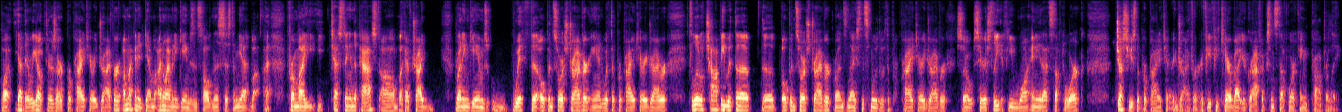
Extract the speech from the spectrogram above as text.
But yeah, there we go. There's our proprietary driver. I'm not going to demo. I don't have any games installed in this system yet, but uh, from my testing in the past, um, like I've tried running games with the open source driver and with the proprietary driver. It's a little choppy with the the open source driver runs nice and smooth with the proprietary driver. So seriously, if you want any of that stuff to work, just use the proprietary driver if you, if you care about your graphics and stuff working properly.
